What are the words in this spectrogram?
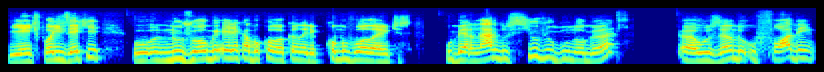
E a gente pôde ver que o, no jogo ele acabou colocando ali como volantes o Bernardo Silva e o Gundogan, uh, usando o Foden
